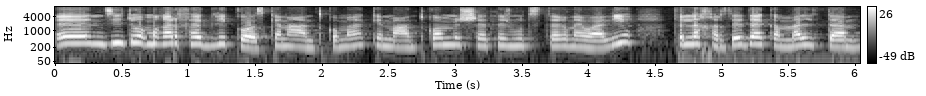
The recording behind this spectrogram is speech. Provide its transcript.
آه نزيدو مغرفة جليكوز كان عندكم كان ما عندكمش تنجموا تستغناو عليه. في الأخر زاده كملت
